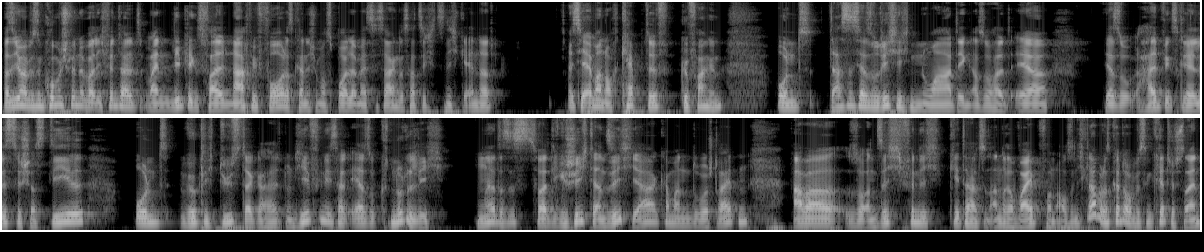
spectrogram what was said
Was ich immer ein bisschen komisch finde, weil ich finde halt, mein Lieblingsfall nach wie vor, das kann ich mal spoilermäßig sagen, das hat sich jetzt nicht geändert, ist ja immer noch Captive, gefangen. Und das ist ja so ein richtig Noir-Ding, also halt eher ja so halbwegs realistischer Stil und wirklich düster gehalten. Und hier finde ich es halt eher so knuddelig. Ne, das ist zwar die Geschichte an sich, ja, kann man drüber streiten, aber so an sich, finde ich, geht da halt so ein anderer Vibe von aus. Und ich glaube, das könnte auch ein bisschen kritisch sein,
